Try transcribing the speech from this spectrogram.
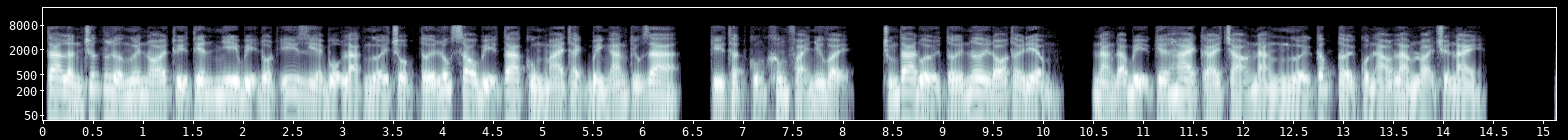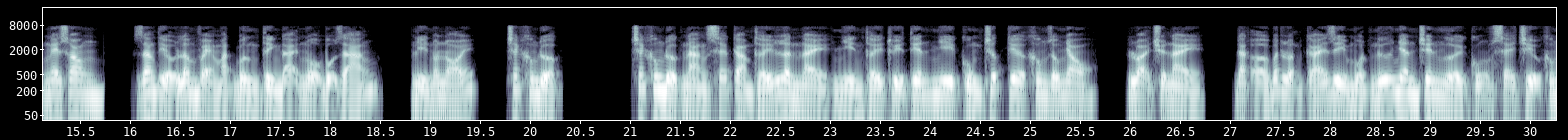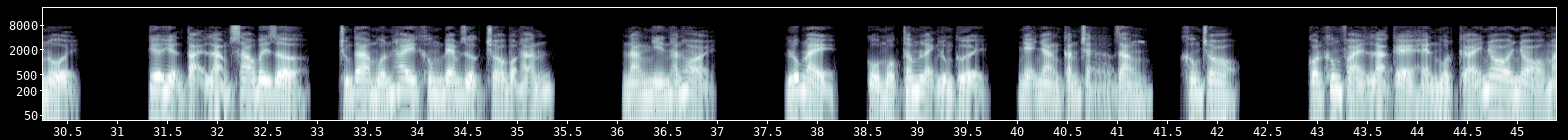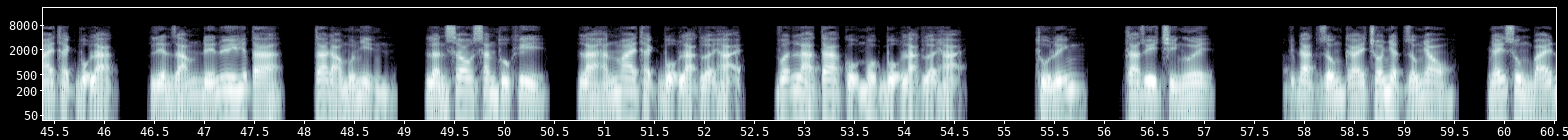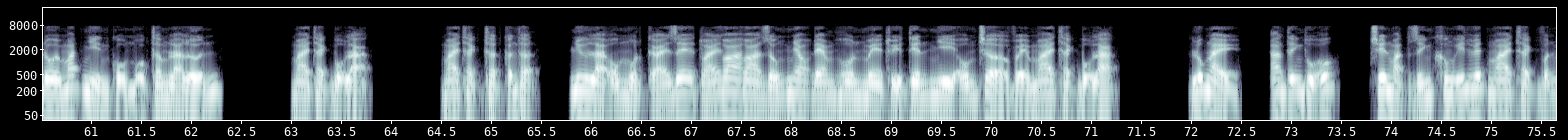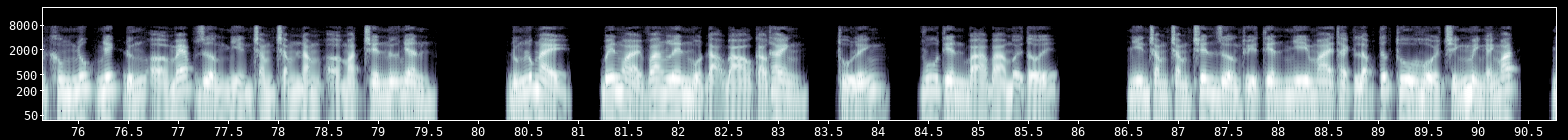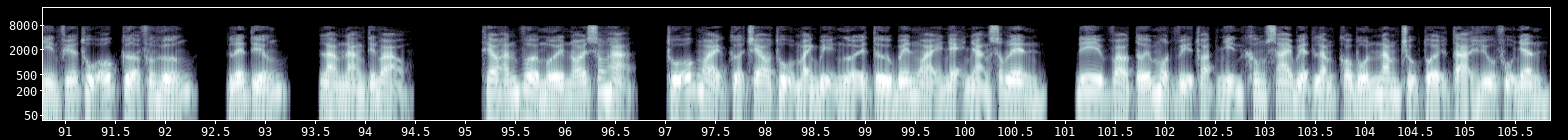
Ta lần trước lừa ngươi nói Thủy Tiên Nhi bị đột y y bộ lạc người trộm tới lúc sau bị ta cùng Mai Thạch Bình An cứu ra, kỳ thật cũng không phải như vậy, chúng ta đuổi tới nơi đó thời điểm, nàng đã bị kia hai cái chảo nàng người cấp cởi quần áo làm loại chuyện này. Nghe xong, Giang Tiểu Lâm vẻ mặt bừng tỉnh đại ngộ bộ dáng, nỉ non nói, trách không được. Trách không được nàng sẽ cảm thấy lần này nhìn thấy Thủy Tiên Nhi cùng trước kia không giống nhau, loại chuyện này, đặt ở bất luận cái gì một nữ nhân trên người cũng sẽ chịu không nổi. Kia hiện tại làm sao bây giờ, chúng ta muốn hay không đem dược cho bọn hắn? Nàng nhìn hắn hỏi. Lúc này, cổ mục thâm lạnh lùng cười, nhẹ nhàng cắn chặt răng, không cho. Còn không phải là kẻ hèn một cái nho nhỏ mai thạch bộ lạc, liền dám đến uy hiếp ta, ta đảo muốn nhìn, lần sau săn thu khi, là hắn mai thạch bộ lạc lợi hại, vẫn là ta cổ một bộ lạc lợi hại. Thủ lĩnh, ta duy trì ngươi. Tiếp đạt giống cái chó nhật giống nhau, nháy sùng bái đôi mắt nhìn cổ một thâm la lớn. Mai thạch bộ lạc. Mai thạch thật cẩn thận, như là ôm một cái dễ toái hoa hoa giống nhau đem hôn mê thủy tiên nhi ôm trở về mai thạch bộ lạc. Lúc này, an tinh thủ Úc, trên mặt dính không ít huyết mai thạch vẫn không nhúc nhích đứng ở mép giường nhìn chằm chằm nằm ở mặt trên nữ nhân. Đúng lúc này, bên ngoài vang lên một đạo báo cáo thanh, thủ lĩnh, Vu tiên bà bà mời tới. Nhìn chằm chằm trên giường Thủy Tiên Nhi Mai Thạch lập tức thu hồi chính mình ánh mắt, nhìn phía thủ ốc cửa phương hướng, lên tiếng, làm nàng tiến vào. Theo hắn vừa mới nói xong hạ, thu ốc ngoài cửa treo thụ mảnh bị người từ bên ngoài nhẹ nhàng xốc lên, đi vào tới một vị thoạt nhìn không sai biệt lắm có bốn năm chục tuổi tả hưu phụ nhân.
